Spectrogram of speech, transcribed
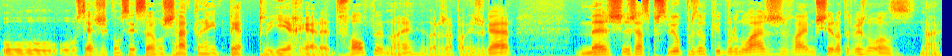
o, o Sérgio Conceição já tem Pep e Herrera de volta, não é? Agora já podem jogar, mas já se percebeu, por exemplo, que Bruno Lage vai mexer outra vez no 11, não é?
